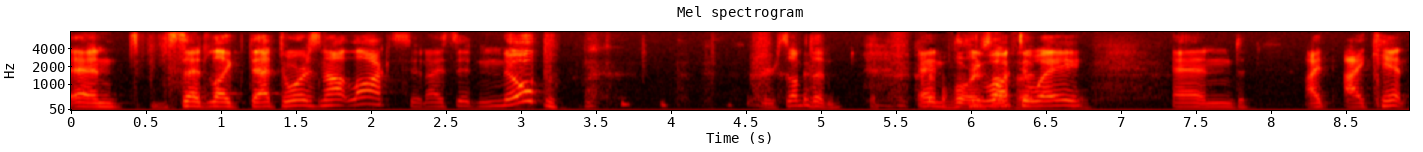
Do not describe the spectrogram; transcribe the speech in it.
and said like that door is not locked, and I said nope, or something, and Or he walked away, and I I can't.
